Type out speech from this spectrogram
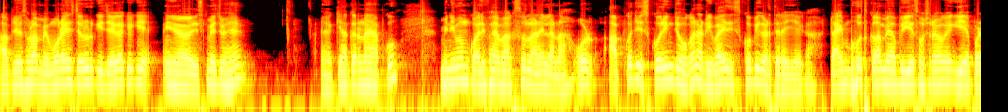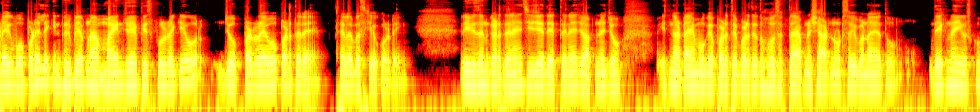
आप जो है थोड़ा मेमोराइज ज़रूर कीजिएगा क्योंकि इसमें जो है क्या करना है आपको? मिनिमम क्वालिफाई मार्क्स तो लाने लाना। और आपका जो स्कोरिंग जो होगा ना रिवाइज इसको भी करते रहिएगा। टाइम बहुत कम है, अभी ये सोच रहे होंगे कि ये पढ़े, वो पढ़े, लेकिन फिर भी अपना माइंड जो है पीसफुल रखे और जो पढ़ रहे वो पढ़ते रहे। सिलेबस के अकॉर्डिंग रिवीजन करते रहें, चीज़ें देखते रहें। जो आपने जो इतना टाइम हो गया पढ़ते पढ़ते तो हो सकता है आपने शार्ट नोट्स भी बनाए तो देखना ही उसको।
